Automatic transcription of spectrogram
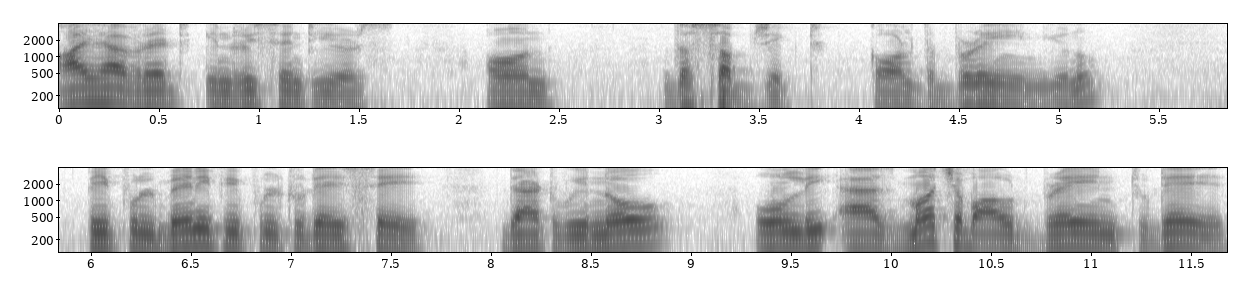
I have read in recent years on the subject called the brain, you know. People, many people today say that we know only as much about brain today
